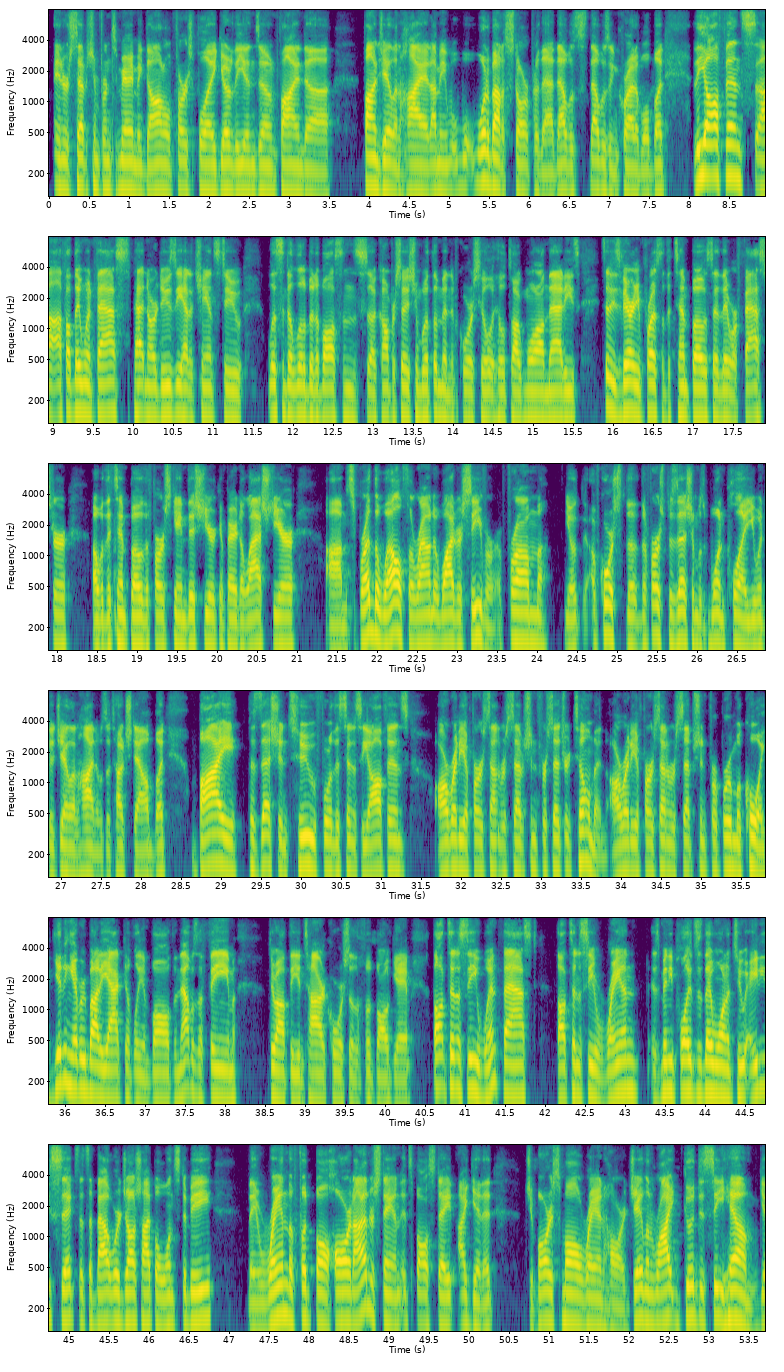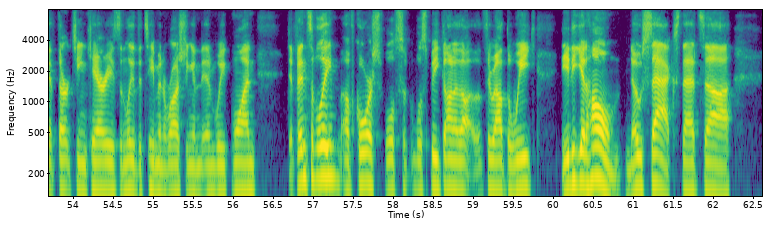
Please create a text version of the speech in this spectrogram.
interception from Tamari McDonald, first play, go to the end zone, find uh, find Jalin Hyatt. I mean, w- what about a start for that? That was that was incredible. But the offense, uh, I thought they went fast. Pat Narduzzi had a chance to listen to a little bit of Austin's uh, conversation with them, and of course he'll he'll talk more on that. He's said he's very impressed with the tempo. Said they were faster uh, with the tempo the first game this year compared to last year. Um, spread the wealth around at wide receiver from you know, of course, the, the first possession was one play. You went to Jalin Hyatt, it was a touchdown. But by possession two for the Tennessee offense, already a first down reception for Cedric Tillman, already a first down reception for Bru McCoy, getting everybody actively involved. And that was a theme throughout the entire course of the football game. Thought Tennessee went fast. Thought Tennessee ran as many plays as they wanted to. 86. That's about where Josh Heupel wants to be. They ran the football hard. I understand it's Ball State. I get it. Jabari Small ran hard. Jaylen Wright, good to see him get 13 carries and lead the team in rushing in, in week one. Defensively, of course, we'll we'll speak on it uh, throughout the week. Need to get home. No sacks. That's uh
